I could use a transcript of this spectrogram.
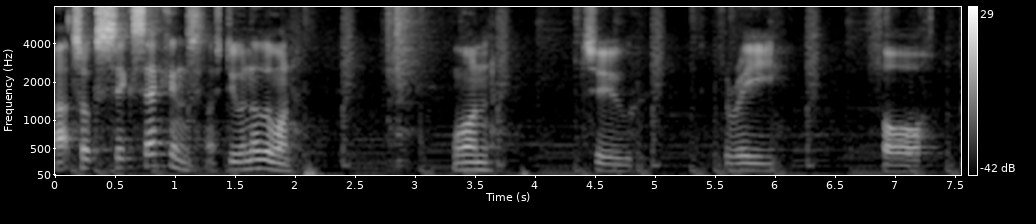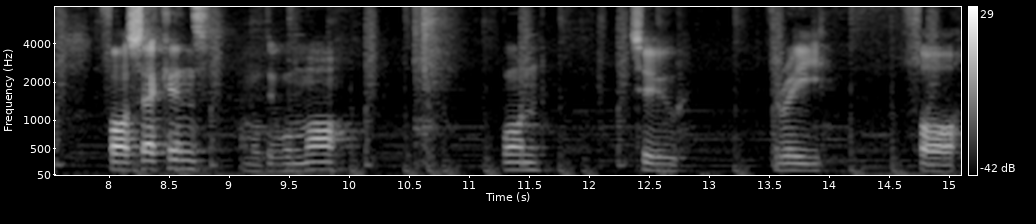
That took six seconds. Let's do another one. One, two, three, four, four seconds. And we'll do one more. One, two, three, four,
